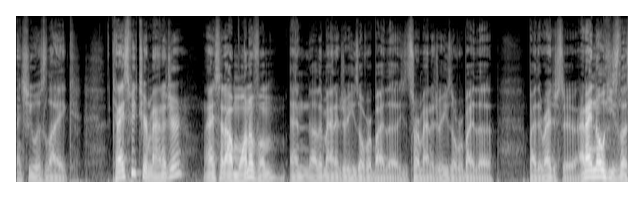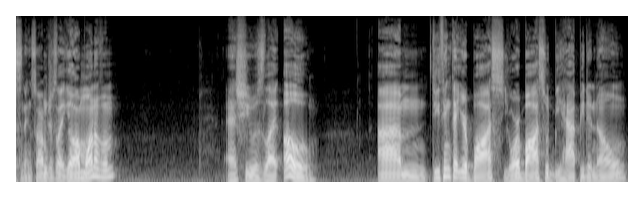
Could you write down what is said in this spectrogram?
And she was like, can I speak to your manager? And I said, I'm one of them. And the other manager, he's over by the store manager, he's over by the by the register. And I know he's listening. So I'm just like, yo, I'm one of them. And she was like, oh, um, do you think that your boss, your boss would be happy to know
